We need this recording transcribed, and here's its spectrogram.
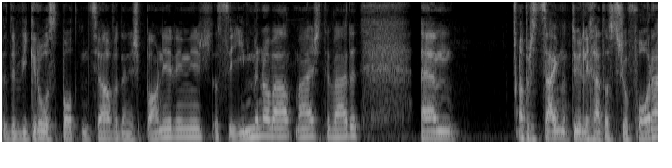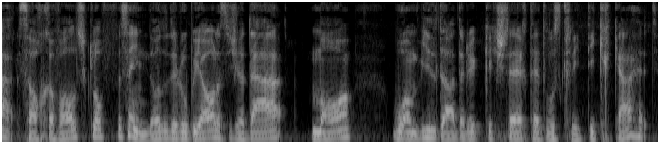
oder wie groß das Potenzial von den Spanierinnen ist, dass sie immer noch Weltmeister werden. Ähm, aber es zeigt natürlich auch, dass schon vorher Sachen falsch gelaufen sind. Oder? Der Rubiales ist ja der Mann, wo am Wild an den Rücken gestärkt hat, wo es Kritik gegeben hat?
